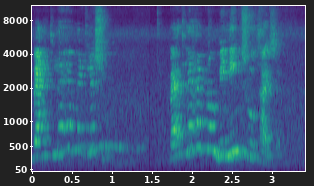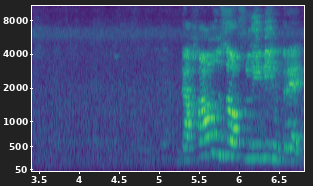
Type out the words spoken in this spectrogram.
બેથલેહેમ એટલે શું? બેથલેહેમનો મિનિંગ શું થાય છે? The house of living bread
